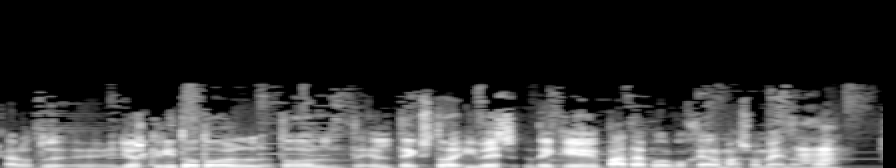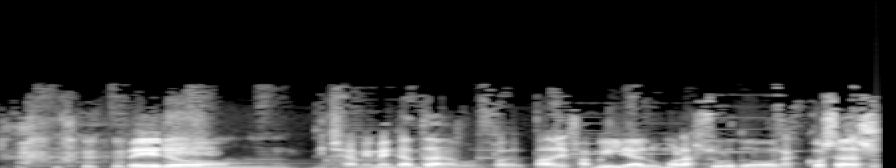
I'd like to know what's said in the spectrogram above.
claro, eh, yo he escrito todo, el, todo el, texto y ves de qué pata puedo coger más o menos, ¿no? Pero, o sea, a mí me encanta pues, Padre Familia, el humor absurdo, las cosas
